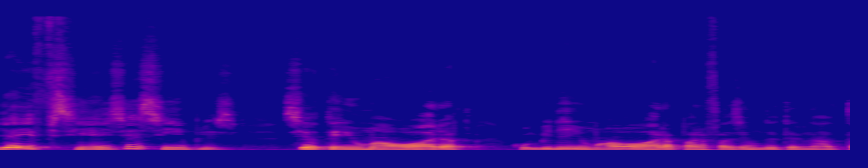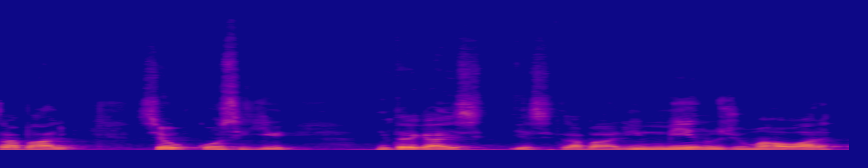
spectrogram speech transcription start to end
E a eficiência é simples. Se eu tenho uma hora, combinei uma hora para fazer um determinado trabalho, se eu conseguir entregar esse, esse trabalho em menos de uma hora,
